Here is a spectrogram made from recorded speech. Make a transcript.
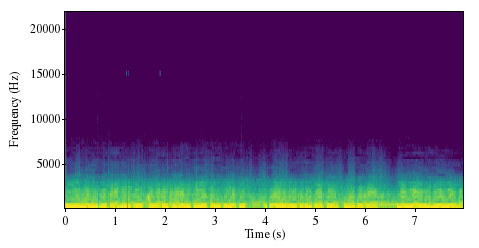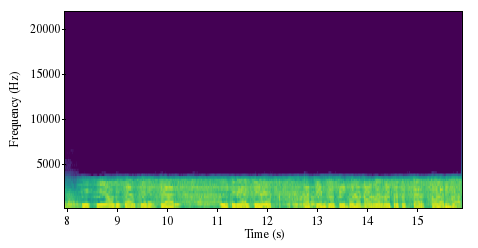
Eh, un orgullo para mí este, haber sido elegido para ese viaje y poder regresar con la Perón. Fue una cosa inolvidable, no me voy a olvidar más. Deseo dejar bien en claro el general Perón, a quien yo tengo el honor de representar todavía.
